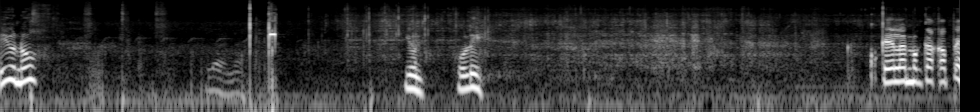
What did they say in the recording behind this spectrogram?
Ayun oh. Yun, huli. Kailan magkakape.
